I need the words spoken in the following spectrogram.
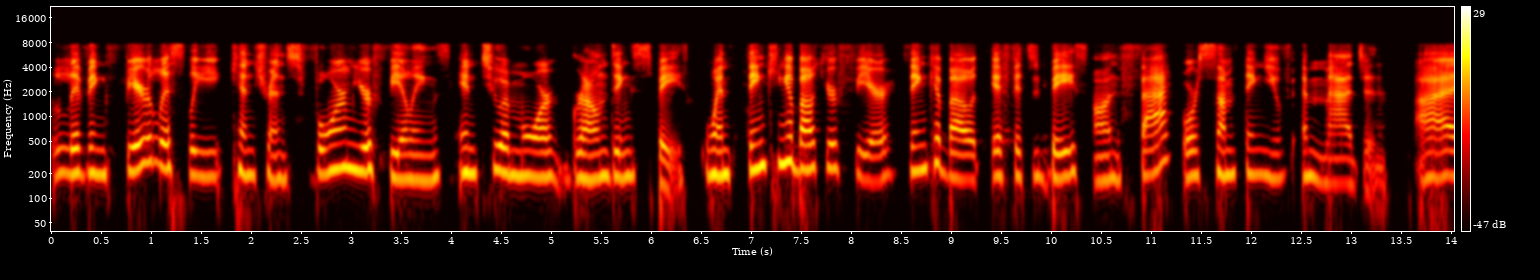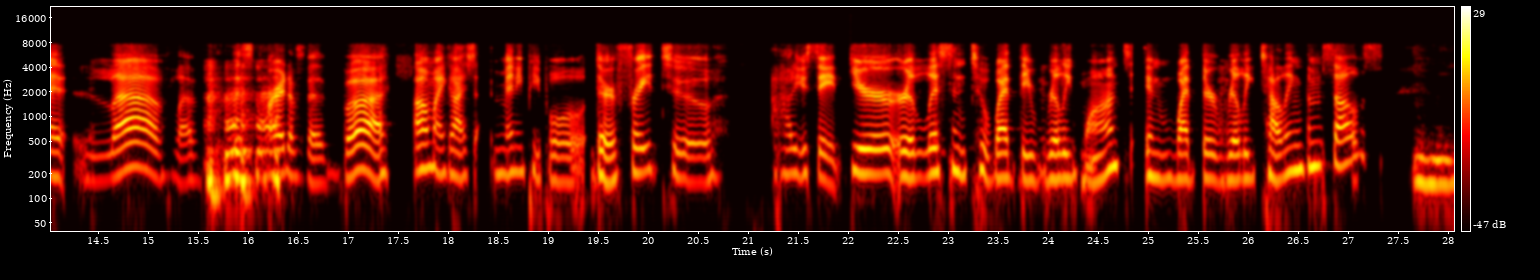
Living fearlessly can transform your feelings into a more grounding space. When thinking about your fear, think about if it's based on fact or something you've imagined. I love, love this part of the book. Oh my gosh. Many people, they're afraid to how do you say it, hear or listen to what they really want and what they're really telling themselves. Mm-hmm.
